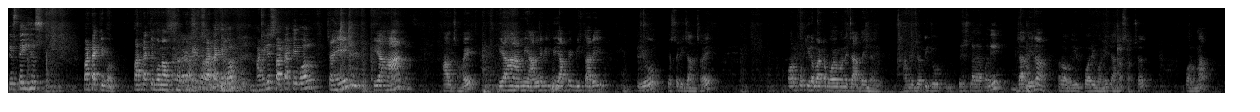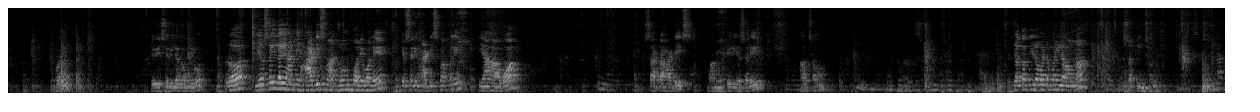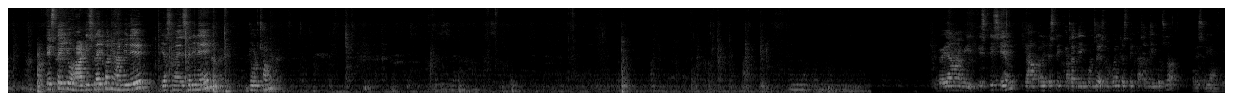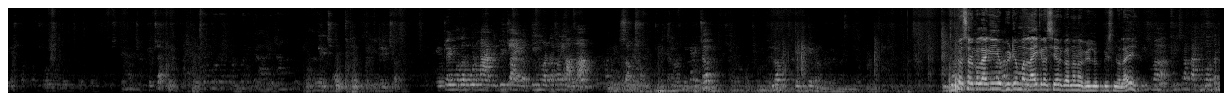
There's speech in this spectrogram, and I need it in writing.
त्यस्तै यो पाटा केबल। पाटा केबल आउँछ साटा केबल हामीले साटा केबल चाहिँ यहाँ हाल्छौँ है। यहाँ हामी हाल्ने बित्तिकै आफै बिस्तारै यो यसरी जान्छ है। अर्कोतिरबाट भयो भने जो प्रेस लगाए पनि जाँदैन र यो पऱ्यो भने जान सक्छ। पलमा भयो। त्यो यसरी लगाउने हो। र यसैलाई हामी हार्ड डिस्कमा जोड्नु पऱ्यो भने यसरी हार्ड डिस्कमा पनि यहाँ अब साटा हार्ड डिस्कमा हामी फेरि यसरी पनि लगाउन सकिन्छ। त्यस्तै यो हार्ड डिस्कलाई पनि हामीले यसमा यसरी र यसरी हामीले खाँचा ठिक छ? एउटै मदरबोर्डमा हामीले दुईवटा होइन तिनवटा पनि हाल्न सक्छौँ। हुन्छ ल त्यतिकै सरको लागि यो भिडियोमा लाइक र सेयर गर्न नबिर्नु होला है।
